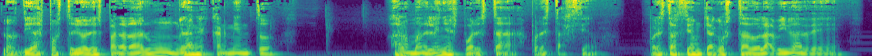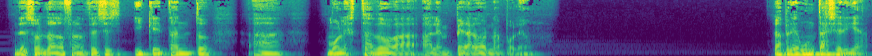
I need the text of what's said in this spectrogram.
los días posteriores para dar un gran escarmiento a los madrileños por esta, por esta acción. Por esta acción que ha costado la vida de, de soldados franceses y que tanto ha molestado al emperador Napoleón. La pregunta sería,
